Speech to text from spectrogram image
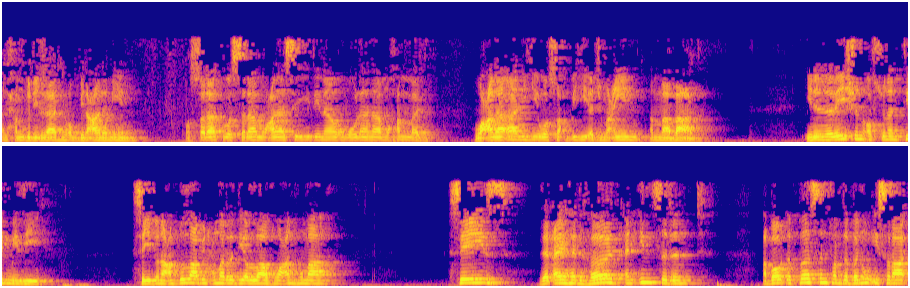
الحمد لله رب العالمين والصلاة والسلام على سيدنا ومولانا محمد وعلى آله وصحبه أجمعين أما بعد In a narration of Sunan Tirmidhi, Sayyidina Abdullah bin Umar radiallahu anhuma says that I had heard an incident about a person from the Banu Israel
